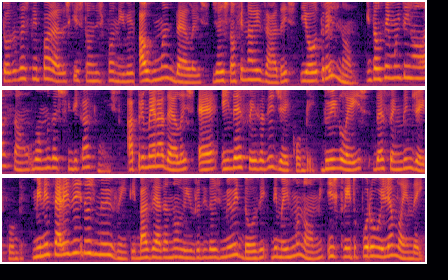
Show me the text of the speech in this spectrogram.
todas as temporadas que estão disponíveis. Algumas delas já estão finalizadas e outras não. Então, sem muita enrolação, vamos às indicações. A primeira delas é Em Defesa de Jacob, do inglês Defending Jacob, minissérie de 2020 baseada no livro de 2012 de mesmo nome, escrito por William Landey.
